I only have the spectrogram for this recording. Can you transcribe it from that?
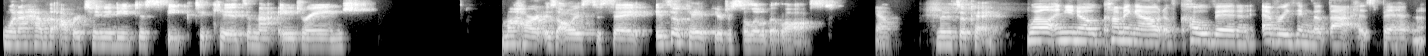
when I have the opportunity to speak to kids in that age range, my heart is always to say, it's okay if you're just a little bit lost. Yeah. I mean, it's okay. Well, and you know, coming out of COVID and everything that that has been,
